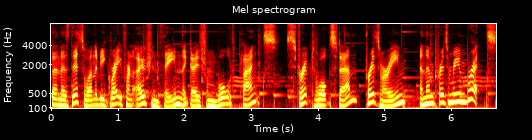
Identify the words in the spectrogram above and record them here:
Then there's this one that'd be great for an ocean theme that goes from warped planks, stripped warped stem, prismarine, and then prismarine bricks.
